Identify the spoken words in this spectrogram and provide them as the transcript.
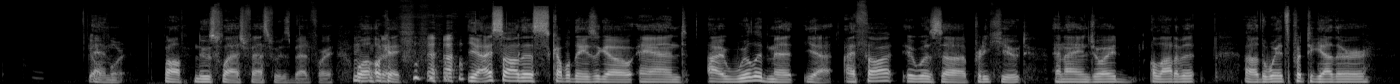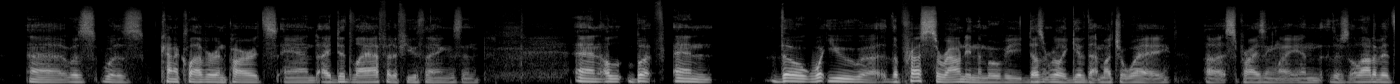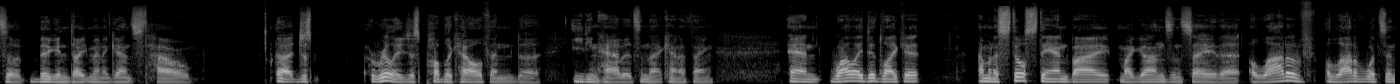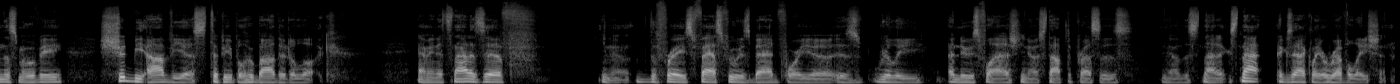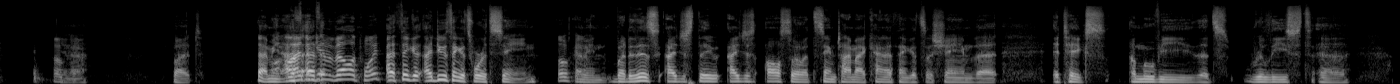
Go And- for it. Well, newsflash: fast food is bad for you. Well, okay, yeah, I saw this a couple days ago, and I will admit, yeah, I thought it was uh, pretty cute, and I enjoyed a lot of it. Uh, the way it's put together uh, was was kind of clever in parts, and I did laugh at a few things, and and but and though what you uh, the press surrounding the movie doesn't really give that much away, uh, surprisingly, and there's a lot of it's a big indictment against how uh, just really just public health and uh, eating habits and that kind of thing. And while I did like it, I'm going to still stand by my guns and say that a lot of a lot of what's in this movie should be obvious to people who bother to look. I mean, it's not as if you know the phrase "fast food is bad for you" is really a news flash. You know, stop the presses. You know, this not it's not exactly a revelation. You know, but I mean, I, I, think I, you have a valid point. I think I do think it's worth seeing. Okay. I mean, but it is. I just they. I just also at the same time I kind of think it's a shame that it takes a movie that's released uh,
